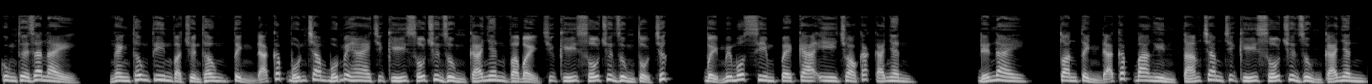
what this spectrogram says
Cùng thời gian này, ngành thông tin và truyền thông tỉnh đã cấp 442 chữ ký số chuyên dùng cá nhân và 7 chữ ký số chuyên dùng tổ chức, 71 SIM PKI cho các cá nhân. Đến nay, toàn tỉnh đã cấp 3.800 chữ ký số chuyên dùng cá nhân,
